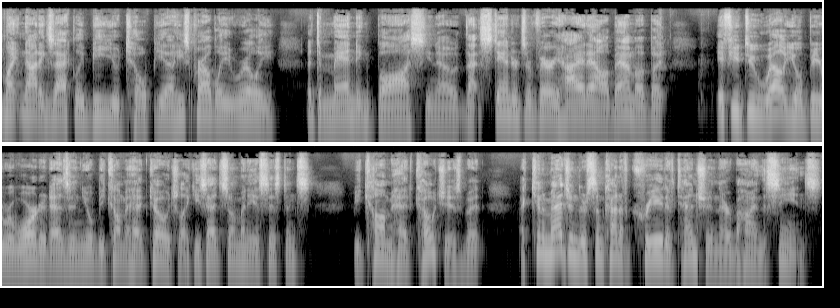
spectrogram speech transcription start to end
might not exactly be utopia. He's probably really a demanding boss. You know that standards are very high at Alabama, but if you do well, you'll be rewarded, as in you'll become a head coach. Like he's had so many assistants become head coaches, but I can imagine there's some kind of creative tension there behind the scenes.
